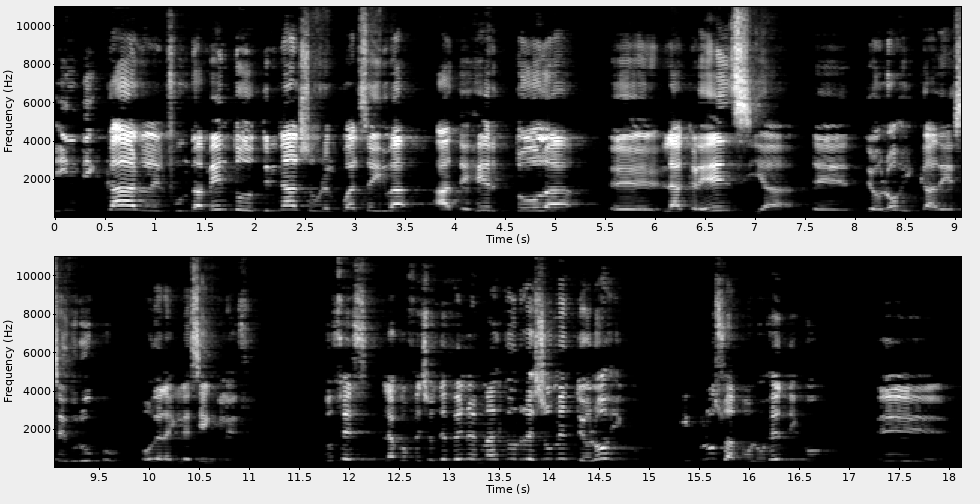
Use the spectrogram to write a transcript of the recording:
indicarle el fundamento doctrinal sobre el cual se iba a tejer toda eh, la creencia eh, teológica de ese grupo o de la iglesia inglesa. Entonces, la confesión de fe no es más que un resumen teológico, incluso apologético, eh,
